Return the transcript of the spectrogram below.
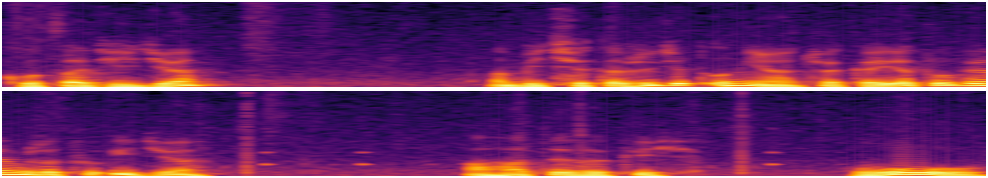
Kucać idzie. A bić się też idzie? Tu nie, czekaj, ja tu wiem, że tu idzie... Aha, to jest jakiś... Uuu.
